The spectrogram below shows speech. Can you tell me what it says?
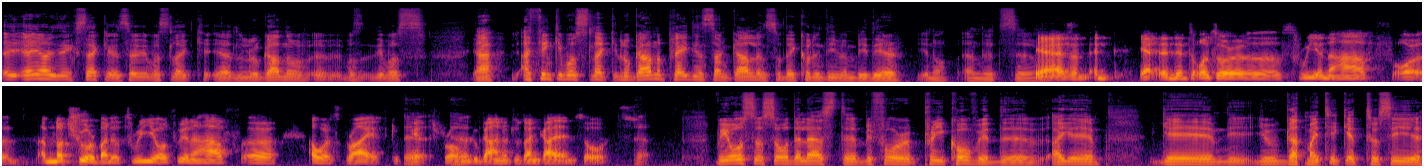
yeah, yeah, exactly. So it was like yeah, Lugano uh, was it was. Yeah, I think it was like Lugano played in St. Gallen, so they couldn't even be there, you know. And it's uh, Yeah, and, and yeah, and it's also a three and a half, or I'm not sure, but a three or three and a half uh, hours drive to get from. Lugano to St. Gallen. So it's, Yeah. We also saw the last uh, before pre-COVID. Uh, I uh, you got my ticket to see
